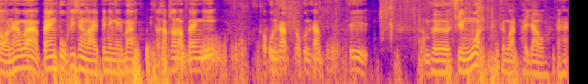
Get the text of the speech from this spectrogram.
ต่อนะฮะว่าแปลงปลูกที่เชียงรายเป็นยังไงบ้างนะครับสำหรับแปลงนี้ขอบคุณครับขอบคุณครับที่อำเภอเชียงม่วนจังหวัดพะเยานะฮะ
